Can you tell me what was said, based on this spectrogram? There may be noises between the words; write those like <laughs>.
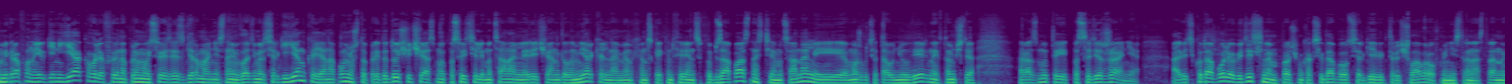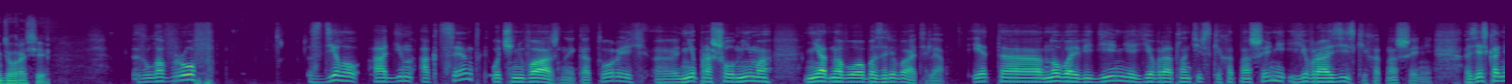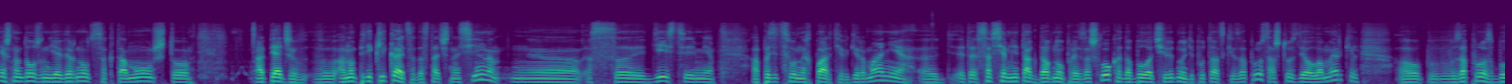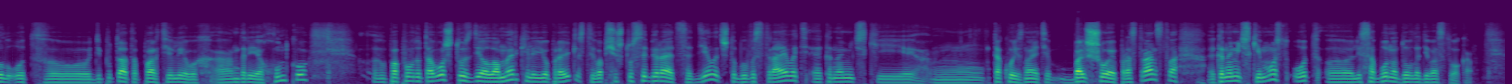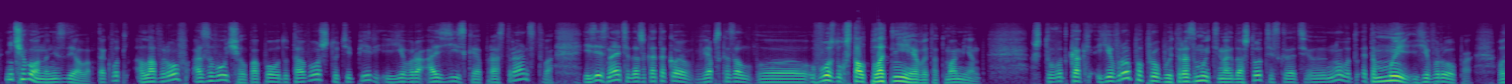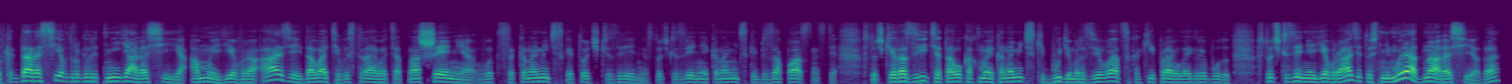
У микрофона Евгений Яковлев и на прямой связи с Германией с нами Владимир Сергеенко. Я напомню, что предыдущий час мы посвятили эмоциональной речи Ангелы Меркель на Мюнхенской конференции по безопасности, эмоциональной и, может быть, от того неуверенной, в том числе размытой по содержанию. А ведь куда более убедительным, впрочем, как всегда, был Сергей Викторович Лавров, министр иностранных дел России. Лавров сделал один акцент очень важный, который э, не прошел мимо ни одного обозревателя. Это новое видение евроатлантических отношений и евроазийских отношений. Здесь, конечно, должен я вернуться к тому, что опять же, оно перекликается достаточно сильно э, с действиями оппозиционных партий в Германии. Э, это совсем не так давно произошло, когда был очередной депутатский запрос. А что сделала Меркель? Э, запрос был от депутата партии левых Андрея Хунко по поводу того, что сделала Меркель и ее правительство, и вообще что собирается делать, чтобы выстраивать экономический такой, знаете, большое пространство, экономический мост от э, Лиссабона до Владивостока. Ничего она не сделала. Так вот, Лавров озвучил по поводу того, что теперь евроазийское пространство, и здесь, знаете, даже как такое, я бы сказал, э, воздух стал плотнее в этот момент что вот как Европа пробует размыть иногда что-то и сказать, э, ну вот это мы, Европа. Вот когда Россия вдруг говорит, не я, Россия, а мы, Евроазия, и давайте выстраивать отношения вот с экономической точки зрения, с точки зрения экономической безопасности, с точки развития того, как мы экономически будем развиваться, какие правила игры будут, с точки зрения Евроазии, то есть не мы одна Россия, да?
